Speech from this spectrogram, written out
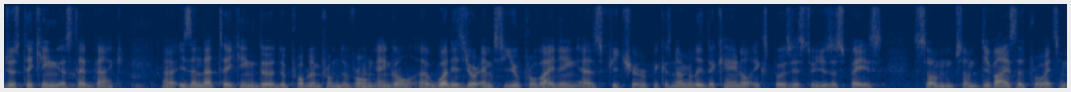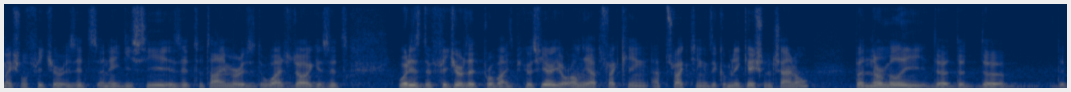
just taking a step back, uh, isn't that taking the, the problem from the wrong angle? Uh, what is your MCU providing as feature? Because normally the kernel exposes to user space some, some device that provides some actual feature. Is it an ADC? Is it a timer? Is it a watchdog? Is it what is the feature that provides? Because here you're only abstracting, abstracting the communication channel, but normally the, the, the, the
